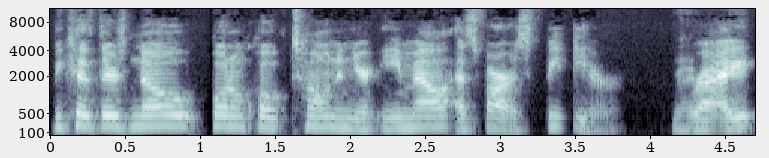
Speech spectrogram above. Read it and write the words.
because there's no quote unquote tone in your email as far as fear Right. right?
